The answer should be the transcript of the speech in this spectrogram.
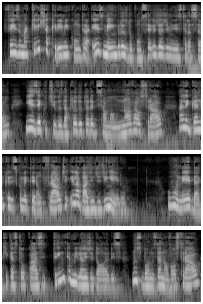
fez uma queixa-crime contra ex-membros do Conselho de Administração e executivos da produtora de salmão Nova Austral, alegando que eles cometeram fraude e lavagem de dinheiro. O Moneda, que gastou quase 30 milhões de dólares nos bônus da Nova Austral,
